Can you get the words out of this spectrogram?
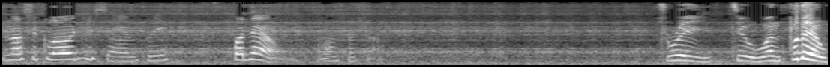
Nosso Cloud sempre. Podão. Vamos continuar. 3, 2, 1, fudeu!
